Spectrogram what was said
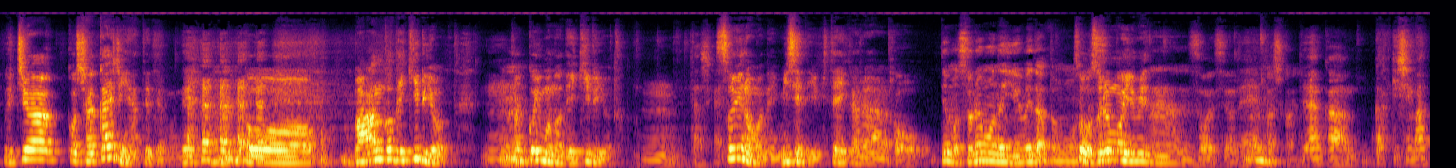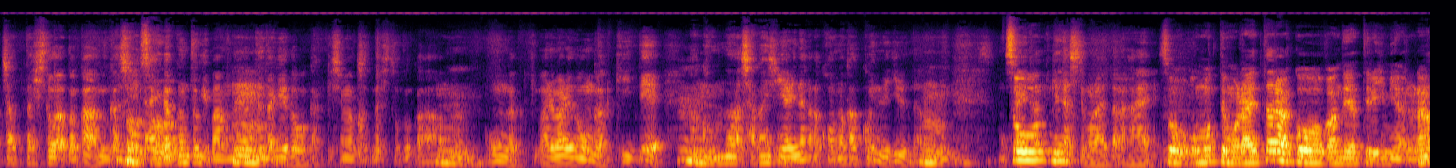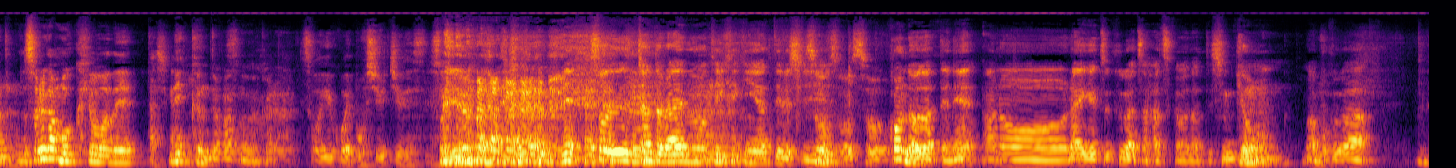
うちはこう社会人やっててもね、こうバンドできるよ、うん。かっこいいものできるよと、うん、確かに。そういうのをね見せていきたいからそでもそれもね夢だと思う。そうそれも夢、ううん。そうですよね。うん。確かに。で、なんか、楽器しまっちゃった人だとか、昔そうそう大学の時バンドやってたけど、楽器しまっちゃった人とか、うん。音楽、我々の音楽聴いて、うん。あこんな社会人やりながらこんなかっこいいのできるんだ。う、もうん一そう回楽器出してもらえたら、はい。そう思ってもらえたらこうバンドやってる意味あるな、うん。それが目標で確かに。ね組んだバンドだから。そういう声募集中ですね。そういう。ねそういうちゃんとライブも定期的にやってるし。そうそうそう。今度だってね、あのー来月9月20日はだって新京音、うん。まあ僕が、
